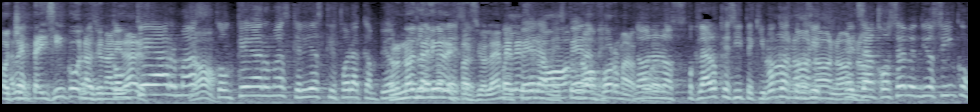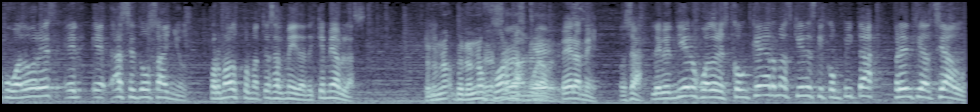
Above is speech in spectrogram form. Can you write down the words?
85 espérame, nacionalidades. ¿Con qué armas, No. con qué armas querías que fuera campeón? Pero no es la Liga de? Expansión, la Pues MLS espérame, no- espérame. no forma No, no, no, pues claro que sí, te equivocas, No, pero no, sí. no, no, el no. San José vendió cinco jugadores en- eh, hace dos años, formados por Matías Almeida. ¿De qué me hablas? Pero no, pero no Pero forma ¿sabes qué? jugadores. Espérame. O sea, le vendieron jugadores. ¿Con qué armas quieres que compita frente al Seattle,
